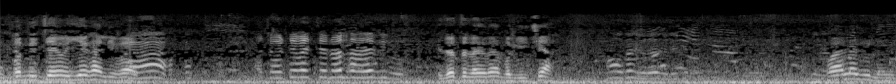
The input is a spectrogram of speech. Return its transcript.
ऊपर नीचे है खाली बात। हाँ। छोटे बच्चे लाए भी इधर तो लग रहा है बगीचा। हाँ उधर झूला झूले वाला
